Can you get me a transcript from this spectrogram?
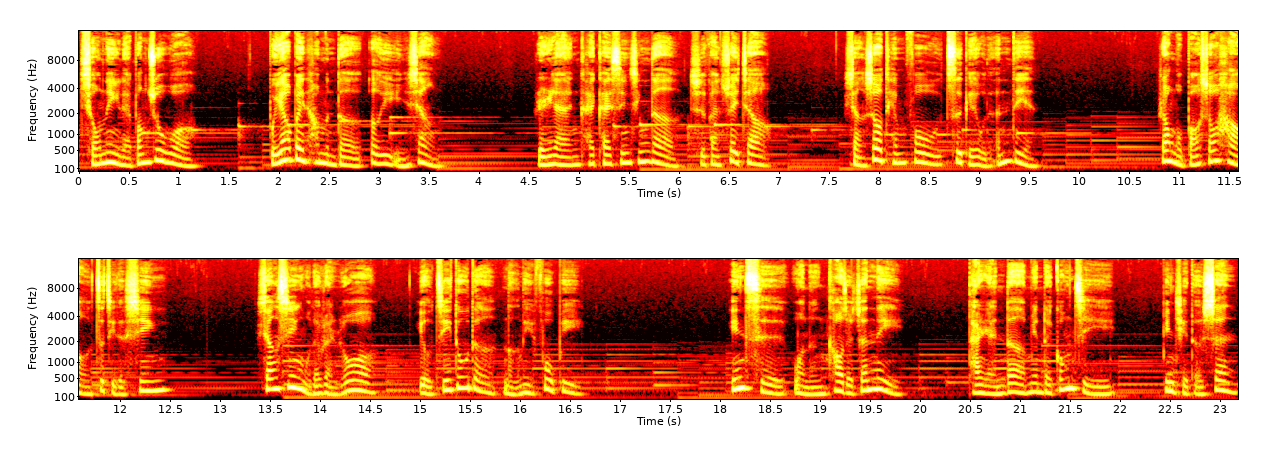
求你来帮助我，不要被他们的恶意影响。仍然开开心心的吃饭睡觉，享受天父赐给我的恩典，让我保守好自己的心，相信我的软弱有基督的能力复辟，因此我能靠着真理坦然的面对攻击，并且得胜。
